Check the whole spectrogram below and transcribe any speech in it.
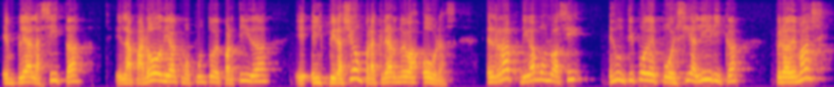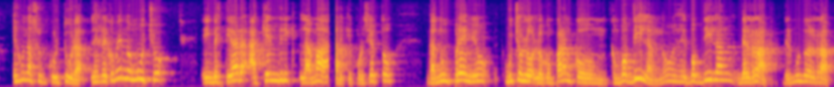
emplea la cita, eh, la parodia como punto de partida eh, e inspiración para crear nuevas obras. El rap, digámoslo así, es un tipo de poesía lírica, pero además es una subcultura. Les recomiendo mucho investigar a Kendrick Lamar, que por cierto ganó un premio, muchos lo, comparan con, Bob Dylan, ¿no? Es el Bob Dylan del rap, del mundo del rap.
